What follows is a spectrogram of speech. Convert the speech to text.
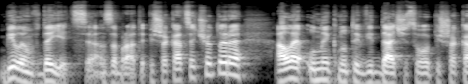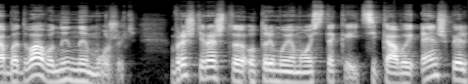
Білим вдається забрати пішака c4, але уникнути віддачі свого пішака b2 вони не можуть. Врешті-решт отримуємо ось такий цікавий еншпіль.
